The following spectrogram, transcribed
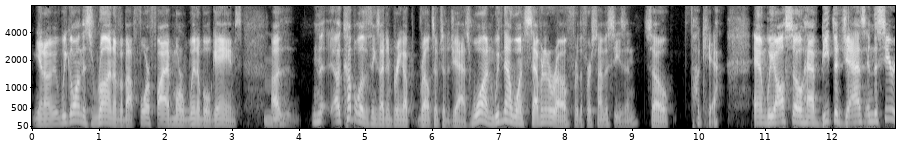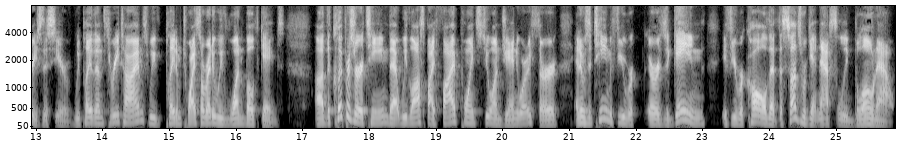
you know we go on this run of about four or five more winnable games. Mm. Uh, n- a couple of the things I didn't bring up relative to the Jazz. One, we've now won seven in a row for the first time this season. So fuck yeah. And we also have beat the Jazz in the series this year. We played them three times. We've played them twice already. We've won both games. Uh, the Clippers are a team that we lost by five points to on January 3rd. And it was a team, if you were, or it was a game, if you recall, that the Suns were getting absolutely blown out.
